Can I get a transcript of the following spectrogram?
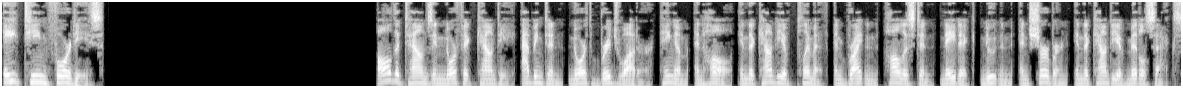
1840s All the towns in Norfolk County, Abington, North Bridgewater, Hingham, and Hull, in the County of Plymouth, and Brighton, Holliston, Natick, Newton, and Sherborn, in the County of Middlesex.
